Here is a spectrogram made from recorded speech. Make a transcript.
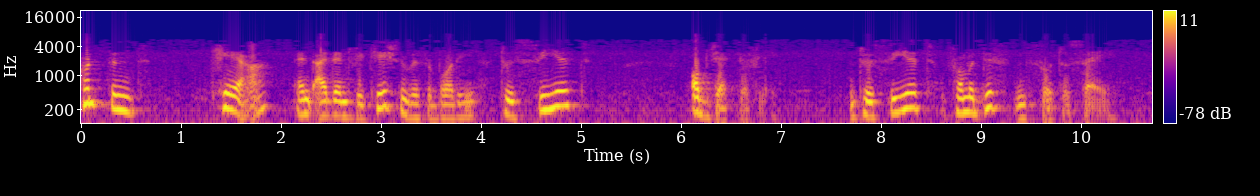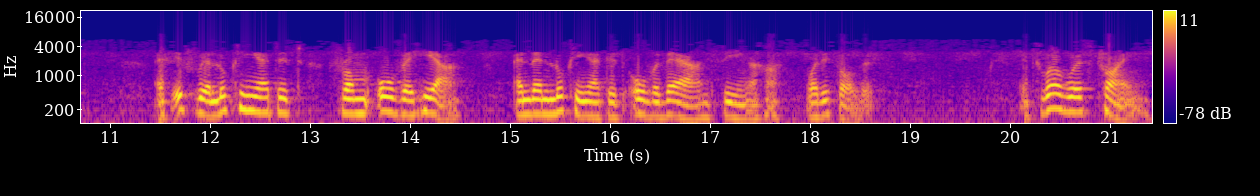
constant care and identification with the body to see it objectively, to see it from a distance, so to say, as if we're looking at it from over here and then looking at it over there and seeing, aha, what is all this? It's well worth trying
